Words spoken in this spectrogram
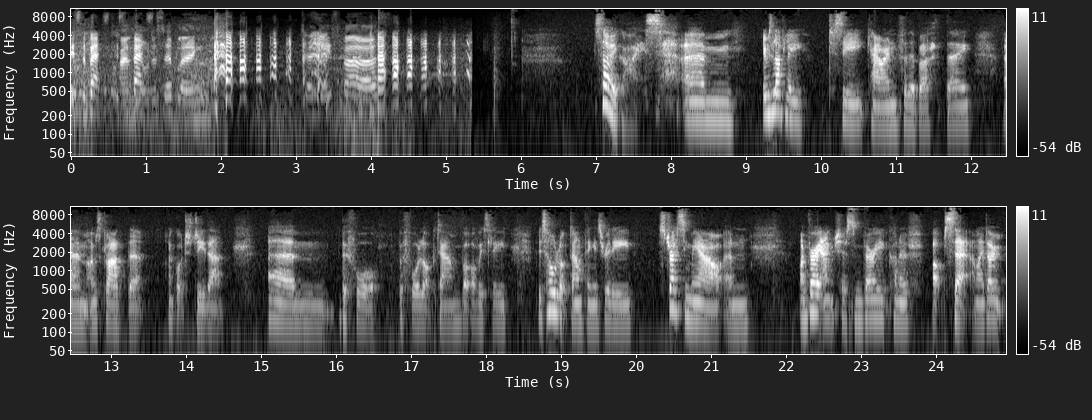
it's the best. It's and the best. older sibling. 10 days first. So guys, um, it was lovely to see Karen for their birthday. Um, I was glad that I got to do that um, before before lockdown, but obviously this whole lockdown thing is really stressing me out and I'm very anxious and very kind of upset and I don't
